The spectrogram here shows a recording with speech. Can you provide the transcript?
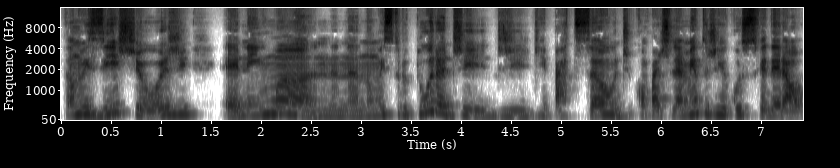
Então, não existe hoje é, nenhuma numa estrutura de, de, de, repartição, de compartilhamento de recursos federal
